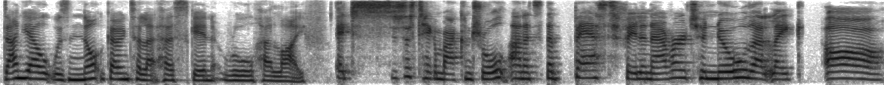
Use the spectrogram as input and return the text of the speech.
Danielle was not going to let her skin rule her life. It's just taking back control, and it's the best feeling ever to know that, like, oh,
